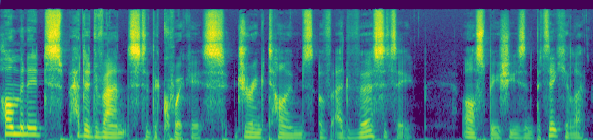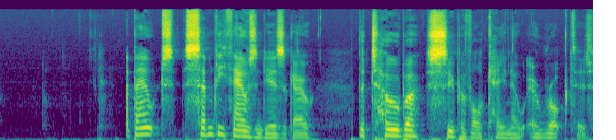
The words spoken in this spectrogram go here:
Hominids had advanced to the quickest during times of adversity, our species in particular. About 70,000 years ago, the Toba supervolcano erupted,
